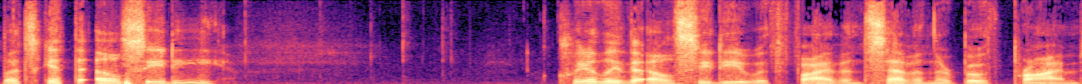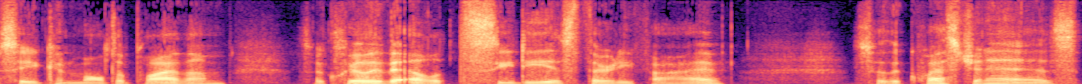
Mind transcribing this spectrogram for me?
let's get the LCD. Clearly the LCD with 5 and 7, they're both prime, so you can multiply them. So clearly the LCD is 35. So the question is,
